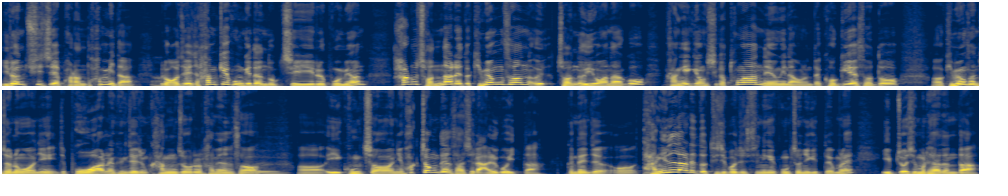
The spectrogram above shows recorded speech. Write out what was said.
이런 취지의 발언도 합니다. 그리고 어 제 이제 함께 공개된 녹취를 보면 하루 전날에도 김영선 의- 전 의원하고 강혜경 씨가 통화한 내용이 나오는데 거기에서 도 어, 김영선 전 의원이 이제 보안을 굉장히 좀 강조를 하면서 어, 이 공천이 확정된 사실을 알고 있다. 근데 이제 어, 당일날에도 뒤집어질 수 있는 게 공천이기 때문에 입조심을 해야 된다.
